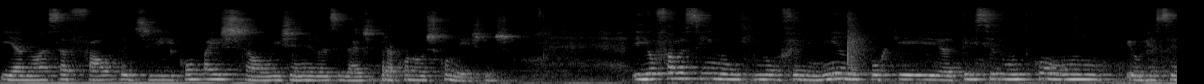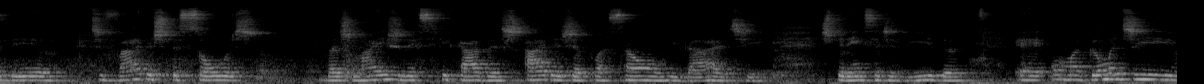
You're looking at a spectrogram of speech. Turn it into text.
e a nossa falta de compaixão e generosidade para conosco mesmos. E eu falo assim no, no feminino porque tem sido muito comum eu receber de várias pessoas das mais diversificadas áreas de atuação, idade, experiência de vida, é uma gama de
